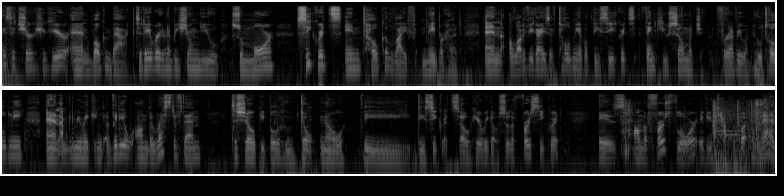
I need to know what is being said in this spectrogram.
it's Chercher here, and welcome back. Today we're going to be showing you some more secrets in Toca Life neighborhood. And a lot of you guys have told me about these secrets. Thank you so much for everyone who told me. And I'm going to be making a video on the rest of them to show people who don't know the these secrets. So here we go. So the first secret is on the first floor. If you tap the button then,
